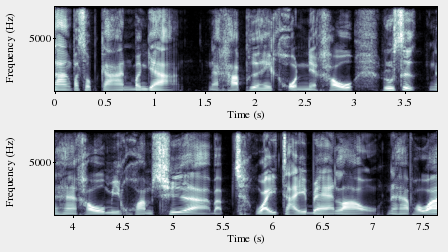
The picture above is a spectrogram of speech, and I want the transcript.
สร้างประสบการณ์บางอย่าง นะครับเพื่อให้คนเนี่ยเขารู้สึกนะฮะเขามีความเชื่อแบบไว้ใจแบรนด์เรานะฮะเพราะว่า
